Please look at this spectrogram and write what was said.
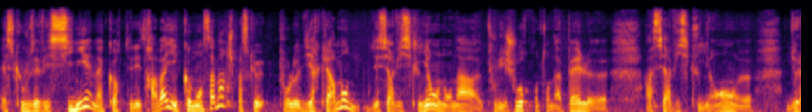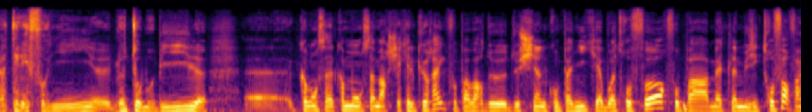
Est-ce que vous avez signé un accord de télétravail? Et comment ça marche? Parce que, pour le dire clairement, des services clients, on en a tous les jours quand on appelle euh, un service client, euh, de la téléphonie, euh, de l'automobile. comment, ça, comment ça marche? Il y a quelques règles. Il ne faut pas avoir de, de, chien de compagnie qui aboie trop fort. Il ne faut pas mettre la musique trop fort. Enfin,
